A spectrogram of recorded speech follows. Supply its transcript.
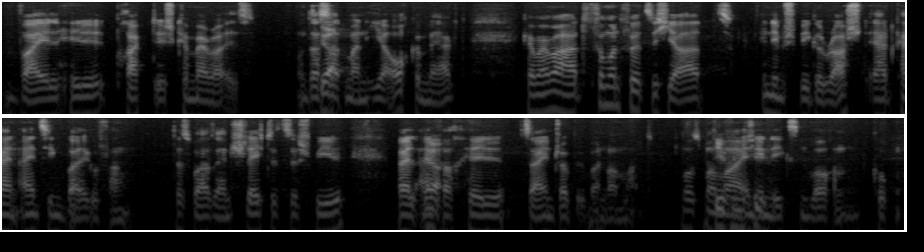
weil Hill praktisch Camara ist. Und das hat man hier auch gemerkt. Camara hat 45 Yards in dem Spiel gerusht, er hat keinen einzigen Ball gefangen. Das war sein schlechtestes Spiel, weil einfach Hill seinen Job übernommen hat. Muss man Definitiv. mal in den nächsten Wochen gucken.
